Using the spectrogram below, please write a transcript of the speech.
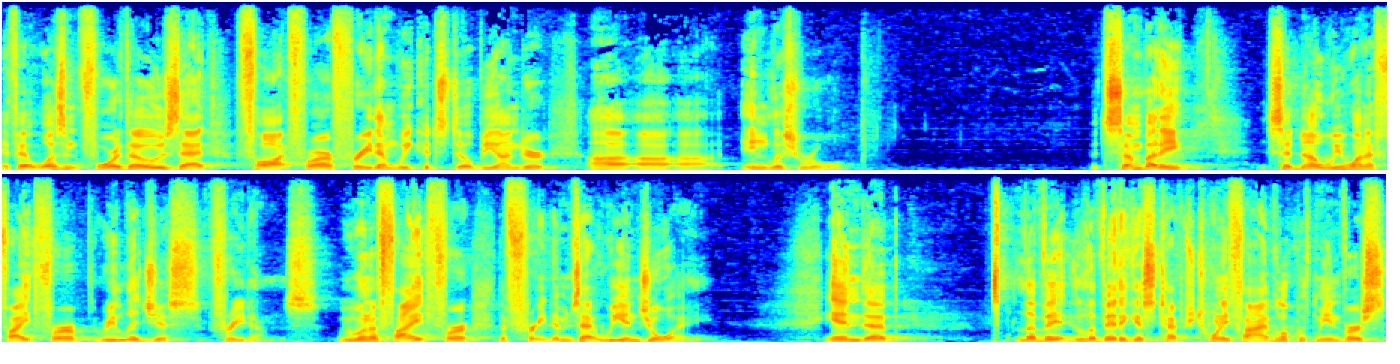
if it wasn't for those that fought for our freedom, we could still be under uh, uh, uh, English rule. But somebody said, no, we want to fight for religious freedoms. We want to fight for the freedoms that we enjoy. In the Levit- Leviticus chapter 25, look with me in verse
